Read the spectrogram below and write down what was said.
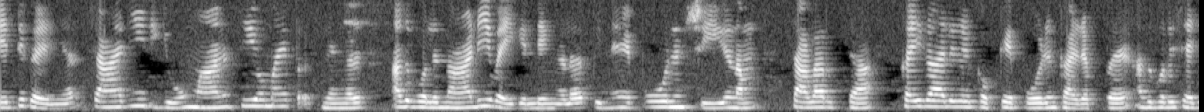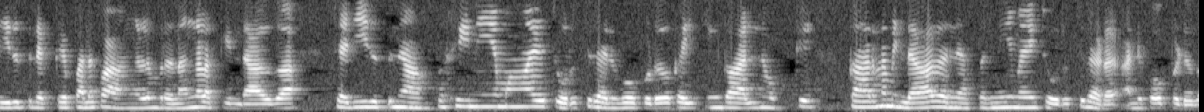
ഏറ്റുകഴിഞ്ഞാൽ ശാരീരികവും മാനസികവുമായ പ്രശ്നങ്ങൾ അതുപോലെ നാഡീവൈകല്യങ്ങൾ പിന്നെ എപ്പോഴും ക്ഷീണം തളർച്ച കൈകാലുകൾക്കൊക്കെ എപ്പോഴും കഴപ്പ് അതുപോലെ ശരീരത്തിലൊക്കെ പല ഭാഗങ്ങളും വ്രണങ്ങളൊക്കെ ഉണ്ടാവുക ശരീരത്തിന് അസഹനീയമായ ചൊറിച്ചിൽ അനുഭവപ്പെടുക കൈക്കും കാലിനും ഒക്കെ കാരണമില്ലാതെ തന്നെ അസഹനീയമായ ചൊറിച്ചിൽ അനുഭവപ്പെടുക.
